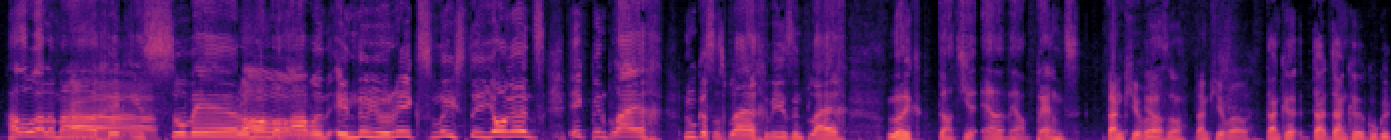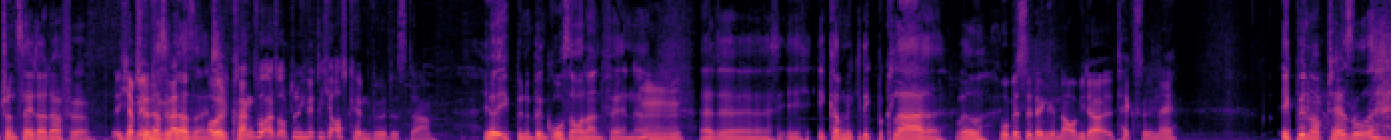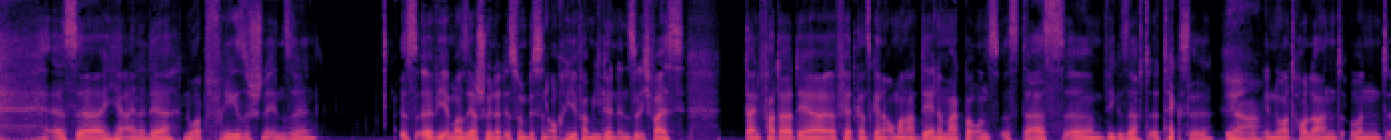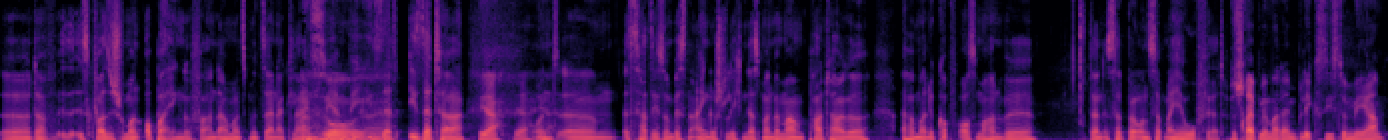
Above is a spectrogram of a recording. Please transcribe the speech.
Hallo allemaal, Ah. het is zover. Oh. Maandagavond in New York. Luister jongens, ik ben blij. Lucas is blij, wir sind blij. Leuk dat je er weer bent. Danke, Ja, so. Danke, well. Danke, da, danke Google Translator dafür. Ich Schön, dass schon ihr da gedacht, seid. aber es klang so, als ob du dich wirklich auskennen würdest da. Ja, ich bin, bin großer Holland-Fan. Ne? Mhm. Äh, ich, ich kann mich nicht beklagen. Wel, Wo bist du denn genau? Wieder Texel, ne? ich bin auf Texel. Ist äh, hier eine der nordfriesischen Inseln. Ist äh, wie immer sehr schön. Das ist so ein bisschen auch hier Familieninsel. Ich weiß, dein Vater, der fährt ganz gerne auch mal nach Dänemark. Bei uns ist das, äh, wie gesagt, äh, Texel Ja. in Nordholland. Und äh, da ist quasi schon mal ein Opa hingefahren, damals mit seiner kleinen so, BMW ja, Isetta. Isetta. Ja, ja. Und ähm, es hat sich so ein bisschen eingeschlichen, dass man, wenn man ein paar Tage einfach mal den Kopf ausmachen will, dann ist das bei uns, dass man hier hochfährt. Beschreib mir mal deinen Blick. Siehst du mehr?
